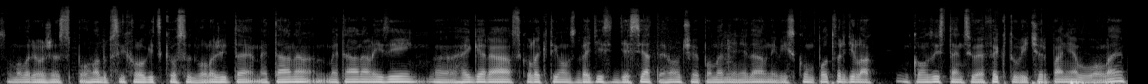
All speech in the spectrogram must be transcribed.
som hovoril, že z pohľadu psychologického sú dôležité metaanalýzy Hegera s kolektívom z 2010, čo je pomerne nedávny výskum, potvrdila konzistenciu efektu vyčerpania vôle,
